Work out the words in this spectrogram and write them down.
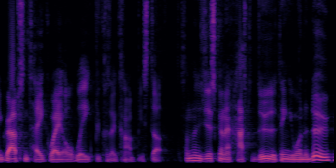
and grab some takeaway all week because I can't be stuffed. Sometimes you're just going to have to do the thing you want to do,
